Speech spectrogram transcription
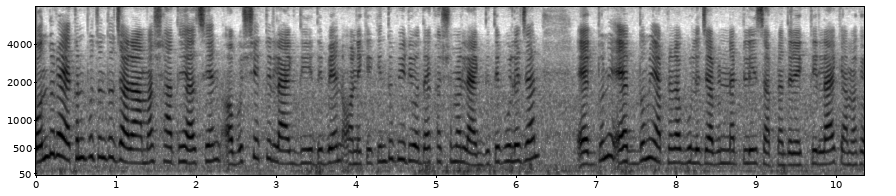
বন্ধুরা, এখন পর্যন্ত যারা আমার সাথে আছেন, অবশ্যই একটি লাইক দিয়ে দেবেন। অনেকে কিন্তু ভিডিও দেখার সময় লাইক দিতে ভুলে যান। একদমই একদমই আপনারা ভুলে যাবেন না। প্লিজ আপনাদের একটি লাইক আমাকে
